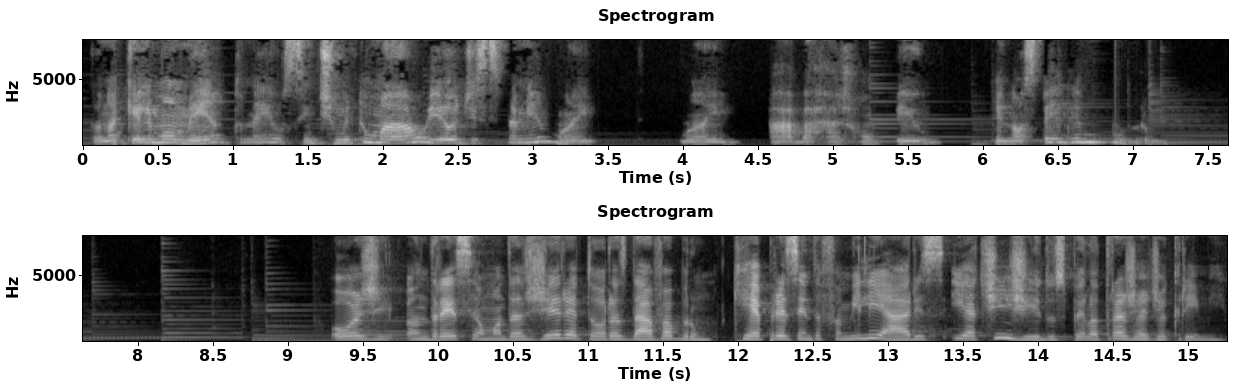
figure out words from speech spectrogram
Então, naquele momento, né, eu senti muito mal e eu disse para minha mãe: Mãe, a barragem rompeu e nós perdemos o Bruno. Hoje, Andressa é uma das diretoras da Avabrum, que representa familiares e atingidos pela tragédia crime.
